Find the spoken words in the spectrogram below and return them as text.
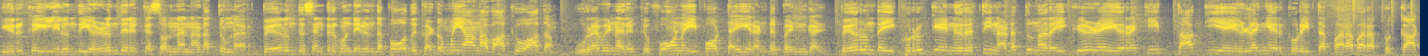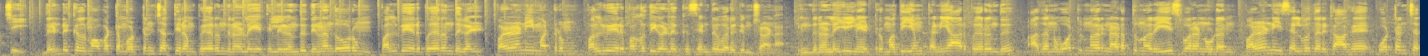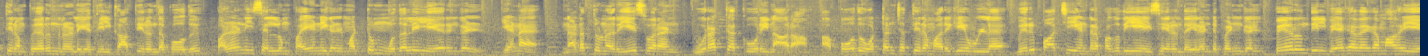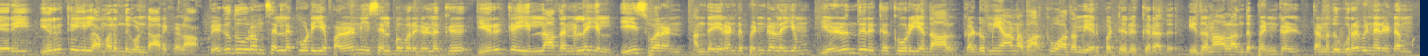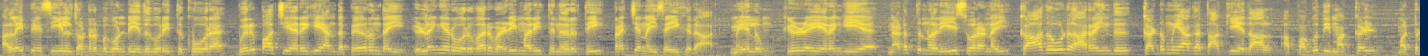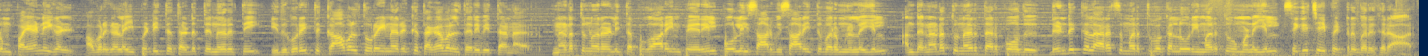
இருக்கையில் இருந்து எழுந்திருக்க சொன்ன நடத்துனர். பேருந்து சென்று கொண்டிருந்த போது கடுமையான வாக்குவாதம். உறவினருக்கு போனை போட்ட இரண்டு பெண்கள். பேருந்தை குறுக்கே நிறுத்தி நடத்துனரை கீழே இறக்கி தாக்கிய இளைஞர் குறித்த பரபரப்பு காட்சி. திண்டுக்கல் மாவட்டம் ஒட்டன்சத்திரம் பேருந்து நிலையத்தில் இருந்து தினந்தோறும் பல்வேறு பேருந்துகள் பழனி மற்றும் பல்வேறு பகுதிகளுக்கு சென்று வருகின்றன. இந்த நிலையில் நேற்று மதியம் தனியார் பேருந்து அதன் ஓட்டுநர் நடத்துனர் ஈஸ்வரனுடன் பழனி செல்வதற்காக ஒட்டன்சத்திரம் பேருந்து நிலையத்தில் காத்திருந்த இருந்தபோது பழனி செல்லும் பயணிகள் மட்டும் முதலில் ஏறுங்கள் என நடத்துனர் ஈஸ்வரன் உறக்க கூறினாராம். அப்போது ஒட்டஞ்சத்திரம் அருகே உள்ள விருப்பாச்சி என்ற பகுதியை சேர்ந்த இரண்டு பெண்கள் பேருந்தில் வேக வேகமாக ஏறி இருக்கையில் அமர்ந்து கொண்டார்களாம். வெகு தூரம் செல்லக்கூடிய பழனி செல்பவர்களுக்கு இருக்கை இல்லாத நிலையில் ஈஸ்வரன் அந்த இரண்டு பெண்களையும் எழுந்திருக்க கூறியதால் கடுமையான வாக்குவாதம் ஏற்பட்டிருக்கிறது. இதனால் அந்த பெண்கள் தனது உறவினரிடம் அலைபேசியில் தொடர்பு கொண்டு இது குறித்து கூற விருப்பாச்சி அருகே அந்த பேருந்தை இளைஞர் ஒருவர் வழிமறித்து நிறுத்தி பிரச்சனை செய்கிறார். மேலும் கீழே இறங்கிய நடத்துனர் ஈஸ்வரனை காதோடு அரைந்து கடுமையாக தாக்கியதால் அப்பகுதி மக்கள் மற்றும் பயணிகள் அவர்களை பிடித்து தடுத்து நிறுத்தி இது குறித்து காவல்துறையினருக்கு தகவல் தெரிவித்தனர். நடத்துனர் அளித்த புகாரின் பேரில் போலீசார் விசாரித்து வரும் நிலையில் அந்த நடத்துனர் தற்போது திண்டுக்கல் அரசு மருத்துவக் கல்லூரி மருத்துவமனையில் சிகிச்சை பெற்று வருகிறார்.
